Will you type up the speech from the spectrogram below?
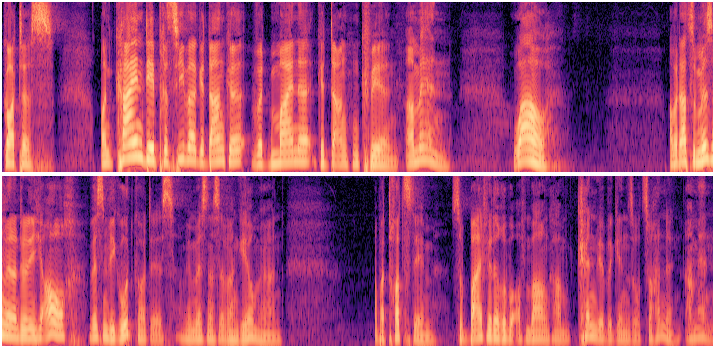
Gottes. Und kein depressiver Gedanke wird meine Gedanken quälen. Amen. Wow. Aber dazu müssen wir natürlich auch wissen, wie gut Gott ist. Wir müssen das Evangelium hören. Aber trotzdem, sobald wir darüber Offenbarung haben, können wir beginnen, so zu handeln. Amen.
